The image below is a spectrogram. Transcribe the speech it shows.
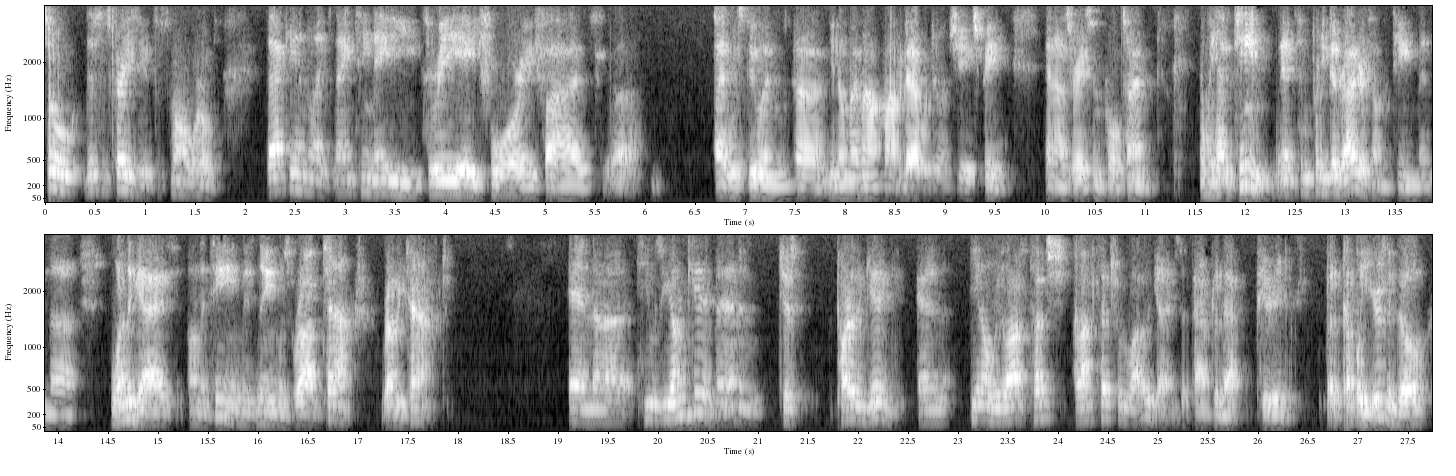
so this is crazy. It's a small world. Back in like 1983, 84, 85, uh, I was doing, uh, you know, my mom, mom and dad were doing GHP, and I was racing full time. And we had a team. We had some pretty good riders on the team. And uh, one of the guys on the team, his name was Rob Taft, Robbie Taft. And uh, he was a young kid, man, and just part of the gig. And you know, we lost touch. I lost touch with a lot of the guys after that period. But a couple of years ago,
